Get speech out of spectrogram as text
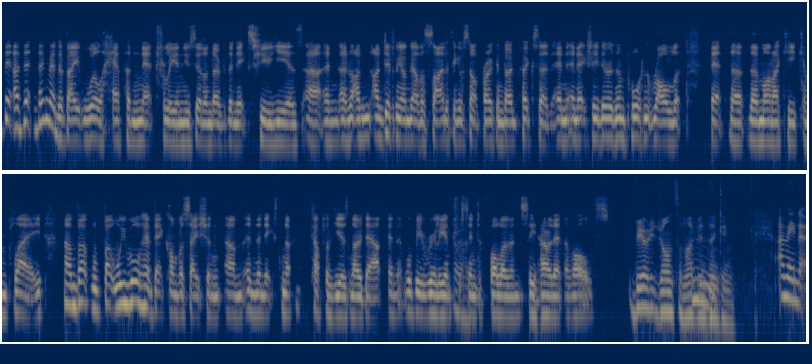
think, I think that debate will happen naturally in New Zealand over the next few years, uh, and, and I'm, I'm definitely on the other side. I think if it's not broken, don't fix it. And, and actually, there is an important role that, that the, the monarchy can play. Um, but but we will have that conversation um, in the next no, couple of years, no doubt, and it will be really interesting to follow and see how that evolves. Verity Johnson, I've been thinking. I mean, uh,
